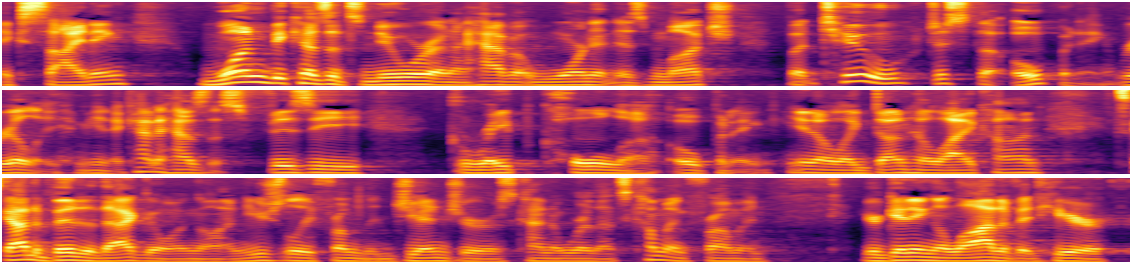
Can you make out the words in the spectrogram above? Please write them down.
exciting. One, because it's newer and I haven't worn it as much. But two, just the opening, really. I mean, it kind of has this fizzy grape cola opening, you know, like Dunhill Icon. It's got a bit of that going on. Usually from the ginger is kind of where that's coming from. And you're getting a lot of it here.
